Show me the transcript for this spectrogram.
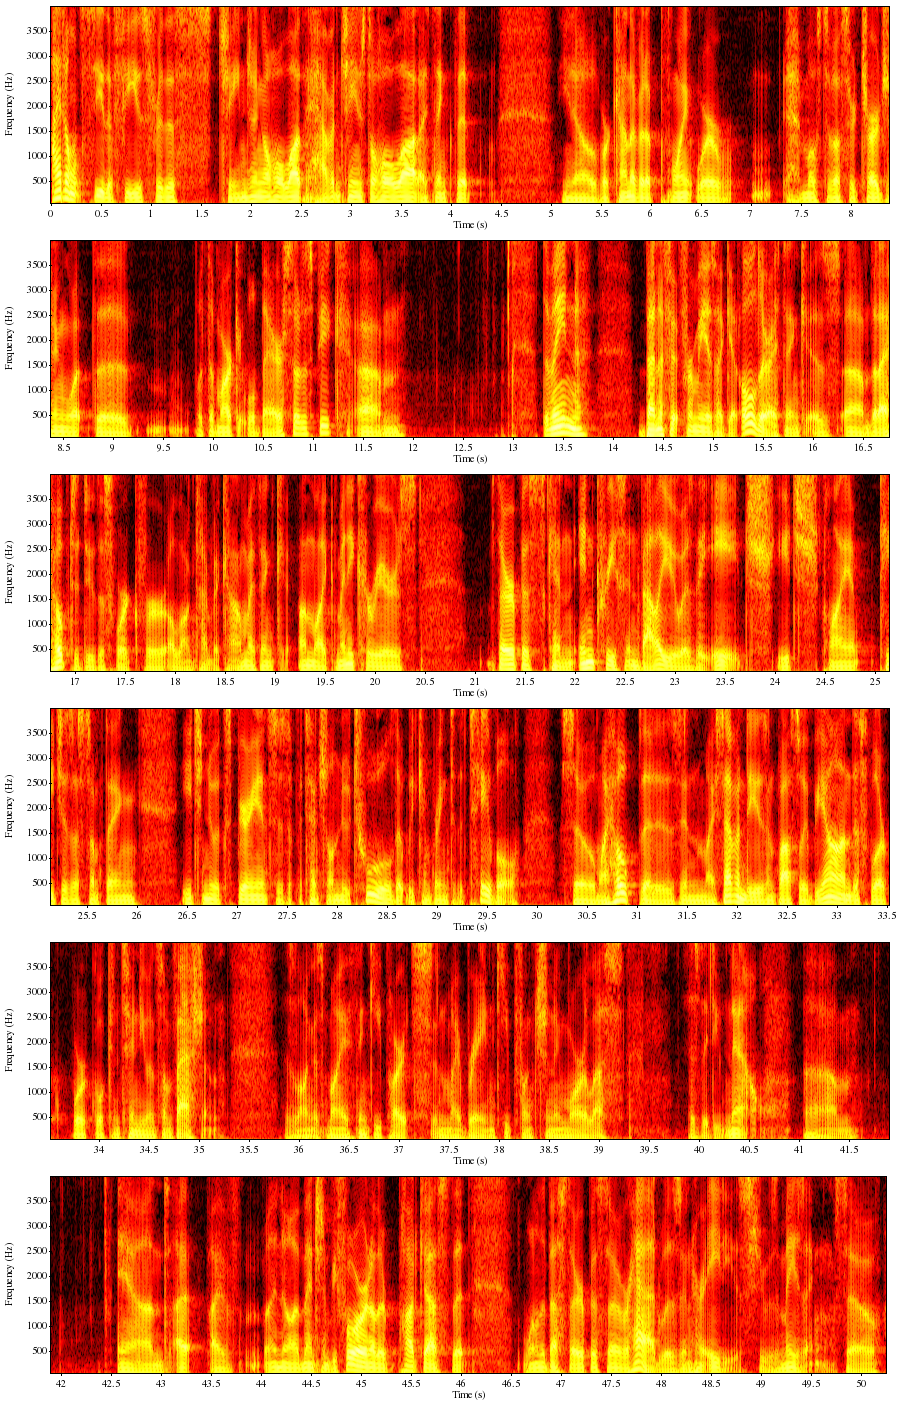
I don't see the fees for this changing a whole lot. They haven't changed a whole lot. I think that you know we're kind of at a point where most of us are charging what the what the market will bear, so to speak. Um, the main benefit for me as I get older, I think, is um, that I hope to do this work for a long time to come. I think, unlike many careers, therapists can increase in value as they age. Each client teaches us something, each new experience is a potential new tool that we can bring to the table. So, my hope that is in my 70s and possibly beyond, this work, work will continue in some fashion, as long as my thinky parts in my brain keep functioning more or less as they do now. Um, and I, I've I know I mentioned before in other podcasts that one of the best therapists I ever had was in her 80s. She was amazing. So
